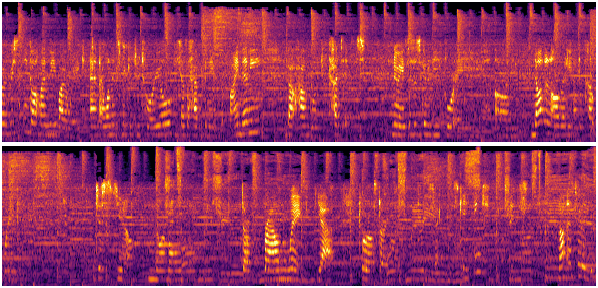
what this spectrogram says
so I recently got my Levi wig and I wanted to make a tutorial because I haven't been able to find any about how I'm going to cut it. Anyways, this is going to be for a, um, not an already undercut wig, just, you know, normal dark brown wig. Yeah, tutorial starting in like three seconds. Okay, thank you. It's not necessarily the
